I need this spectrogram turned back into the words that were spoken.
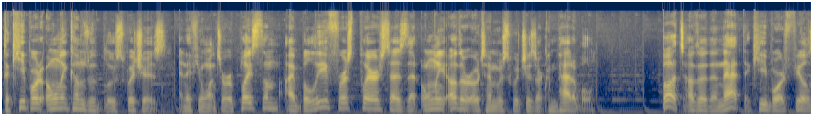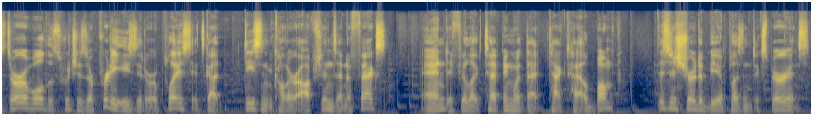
the keyboard only comes with blue switches, and if you want to replace them, I believe First Player says that only other Outemu switches are compatible. But other than that, the keyboard feels durable, the switches are pretty easy to replace, it's got decent color options and effects, and if you like typing with that tactile bump, this is sure to be a pleasant experience.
